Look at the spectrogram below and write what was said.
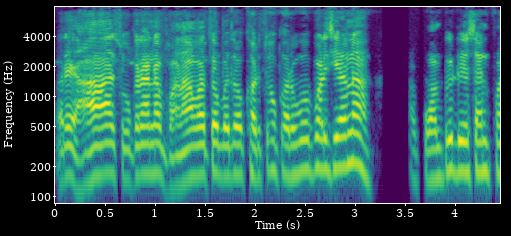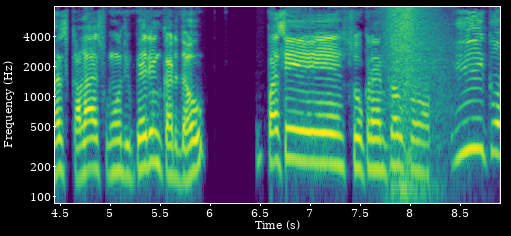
અરે હા છોકરાને ભણાવવા તો બધો ખર્ચો કરવો પડશે ને. કોમ્પિટિશન ફર્સ્ટ ક્લાસ હું રિપેરિંગ કરી દઉં. પછી છોકરાને કહું કે ઈ કો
